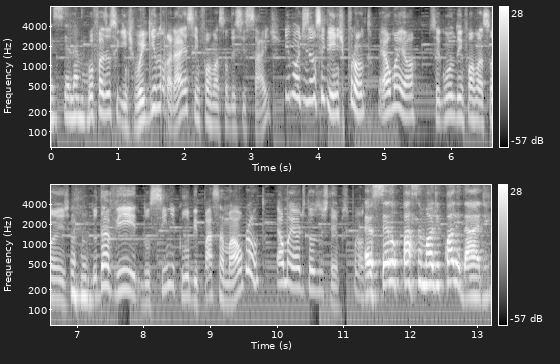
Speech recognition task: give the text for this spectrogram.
esse elemento. Vou fazer o seguinte, vou ignorar essa informação desse site e vou dizer o seguinte, pronto, é o maior. Segundo informações Uhum. do Davi, do Cine Clube Passa Mal, pronto, é o maior de todos os tempos. Pronto. É o selo passa mal de qualidade.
